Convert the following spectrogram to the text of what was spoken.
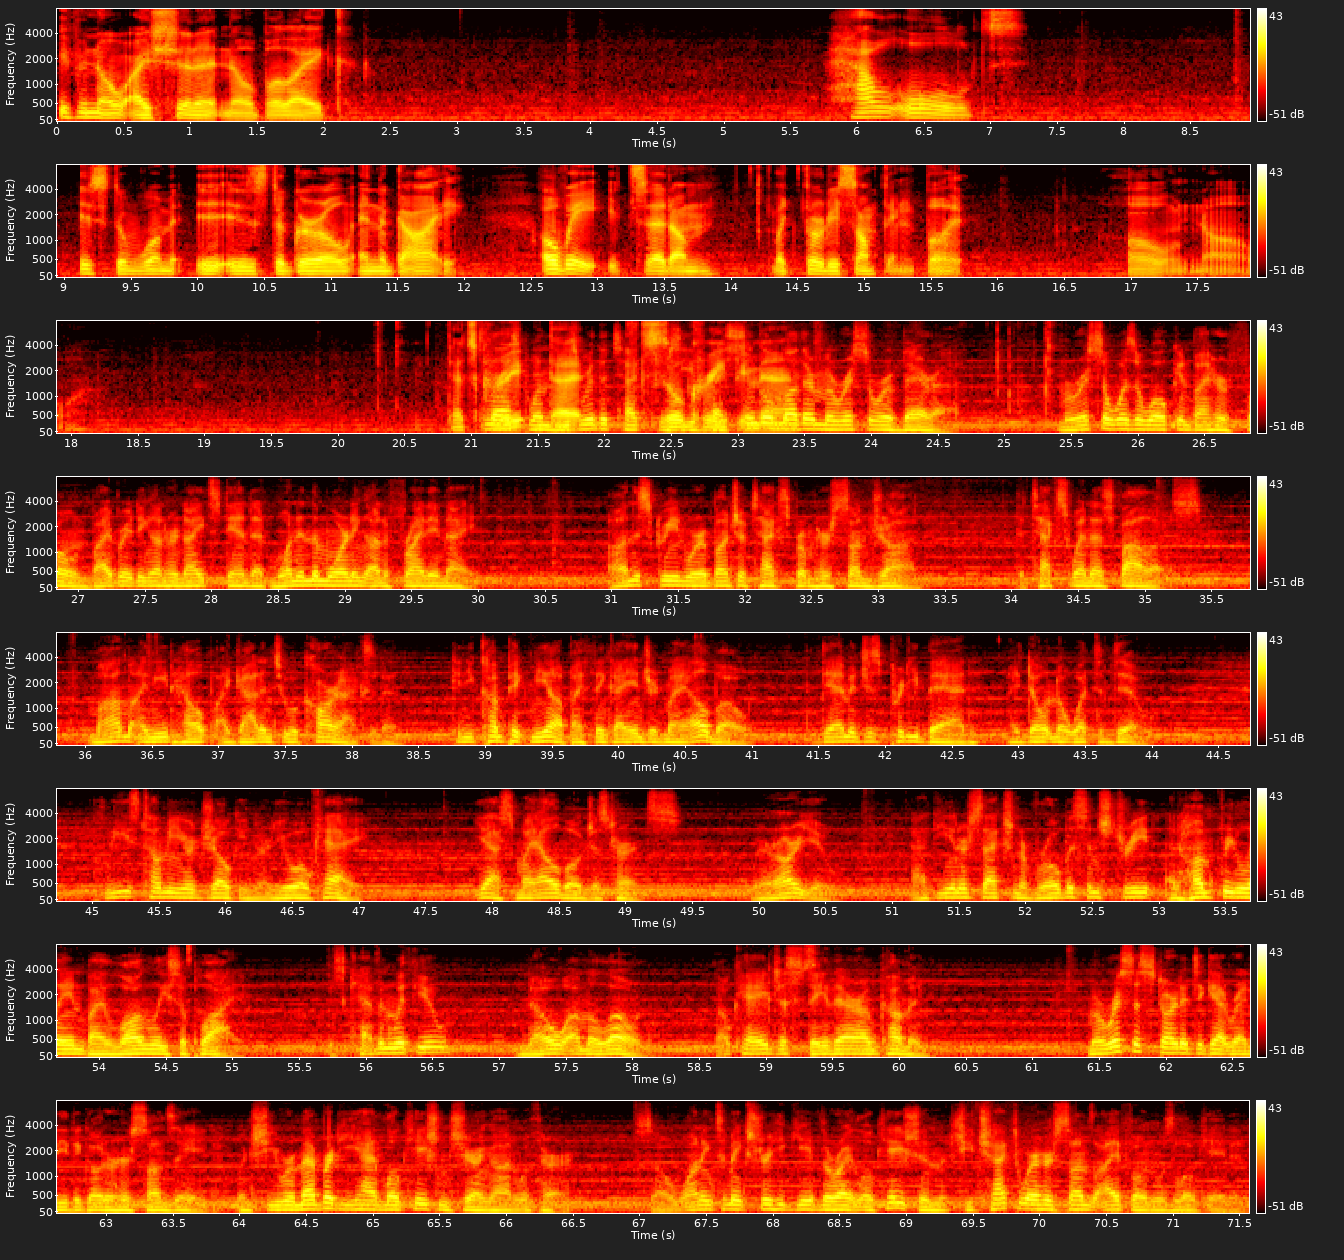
Even though I shouldn't know, but like. How old is the woman, is the girl and the guy? Oh, wait, it said, um, like 30 something, but. Oh no. That's last one, That, these were the texts so received by single man. mother Marissa Rivera. Marissa was awoken by her phone vibrating on her nightstand at 1 in the morning on a Friday night. On the screen were a bunch of texts from her son John. The text went as follows Mom, I need help. I got into a car accident. Can you come pick me up? I think I injured my elbow. The damage is pretty bad. I don't know what to do. Please tell me you're joking. Are you okay? Yes, my elbow just hurts. Where are you? At the intersection of Robeson Street and Humphrey Lane by Longley Supply. Is Kevin with you? No, I'm alone. Okay, just stay there, I'm coming. Marissa started to get ready to go to her son's aid when she remembered he had location sharing on with her. So, wanting to make sure he gave the right location, she checked where her son's iPhone was located.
